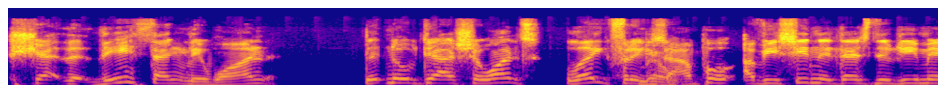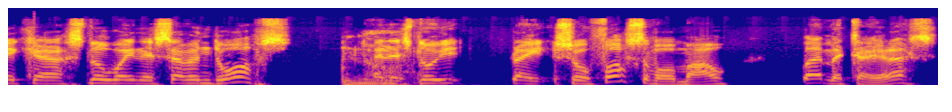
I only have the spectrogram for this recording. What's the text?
shit that they think they want that nobody actually wants. Like, for example, have you seen the Disney remake of Snow White and the Seven Dwarfs? No. And it's no right. So first of all, Mal, let me tell you this:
